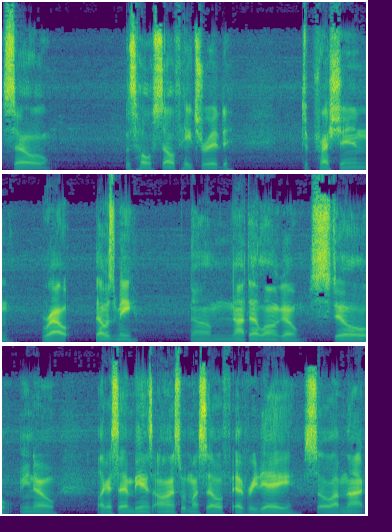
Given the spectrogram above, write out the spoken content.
So this whole self hatred depression route. That was me. Um, not that long ago. Still, you know, like I said, I'm being as honest with myself every day, so I'm not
